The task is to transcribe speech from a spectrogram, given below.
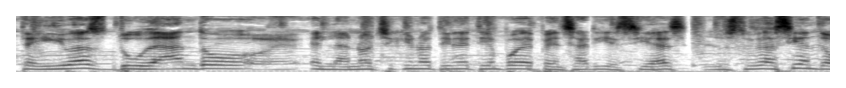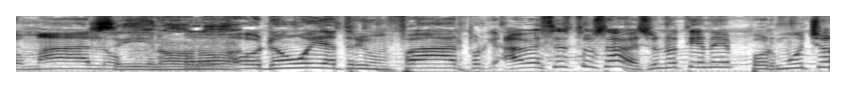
te ibas dudando eh, en la noche que uno tiene tiempo de pensar y decías, lo estoy haciendo mal o, no, o, no. voy a triunfar? Porque a veces tú sabes, uno tiene, por mucho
